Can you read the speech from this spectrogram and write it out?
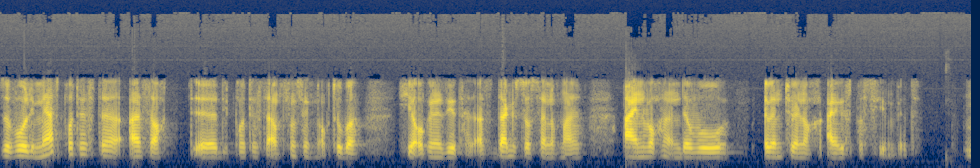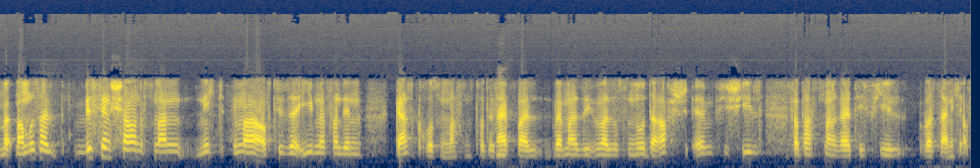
sowohl die Märzproteste als auch äh, die Proteste am 15. Oktober hier organisiert hat. Also da gibt es dann nochmal ein Wochenende, wo eventuell noch einiges passieren wird man muss halt ein bisschen schauen, dass man nicht immer auf dieser Ebene von den ganz großen Massenprotesten bleibt, weil wenn man sich immer so nur darauf irgendwie schielt, verpasst man relativ viel, was eigentlich auf,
